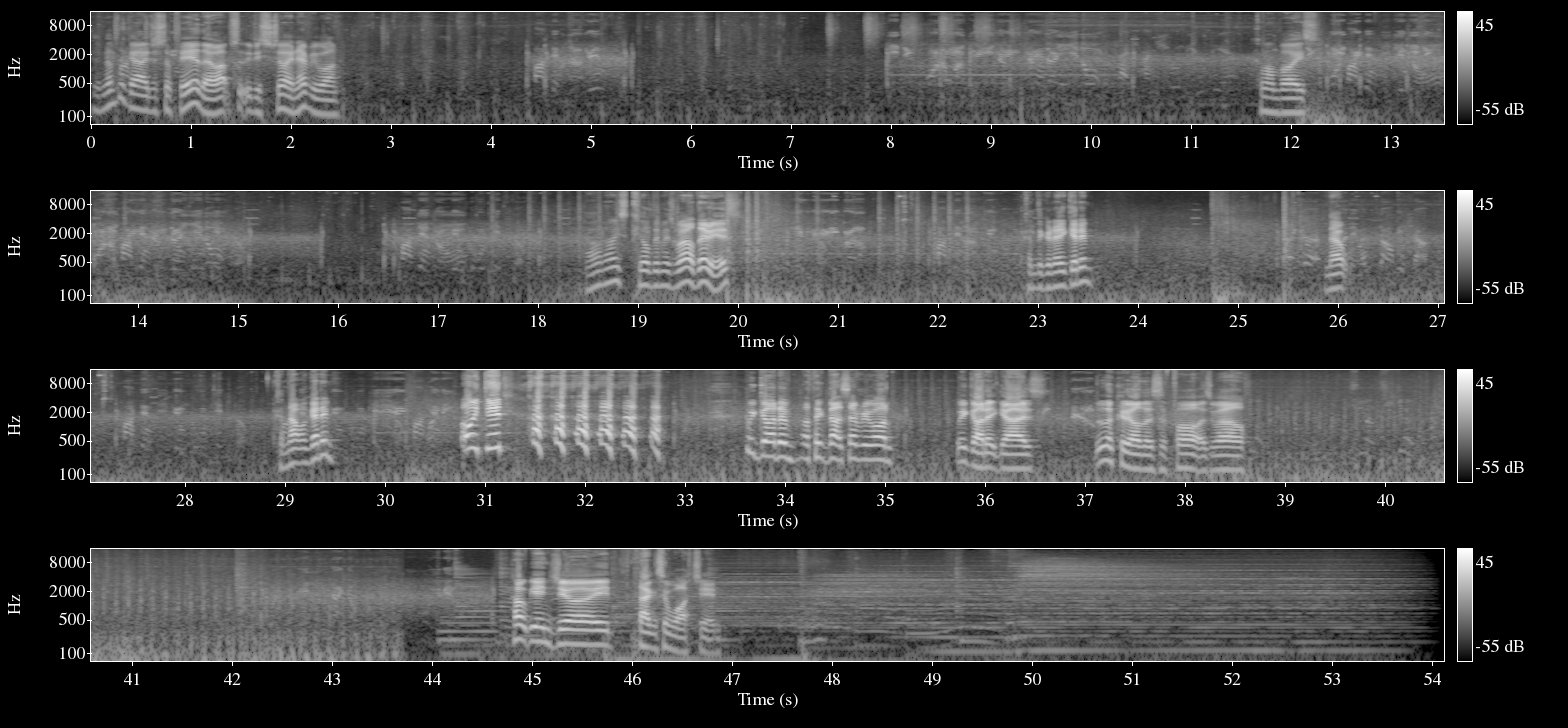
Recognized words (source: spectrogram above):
There's another guy just up here though, absolutely destroying everyone. Come on boys. Oh no, he's killed him as well. There he is. Can the grenade get him? No. Can that one get him? Oh, it did! we got him. I think that's everyone. We got it, guys. Look at all the support as well. Hope you enjoyed. Thanks for watching.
